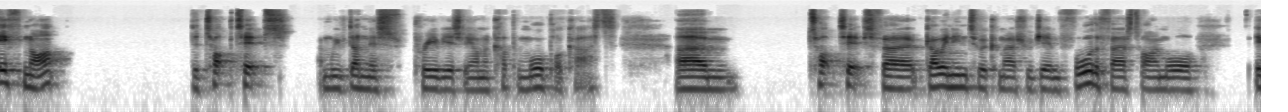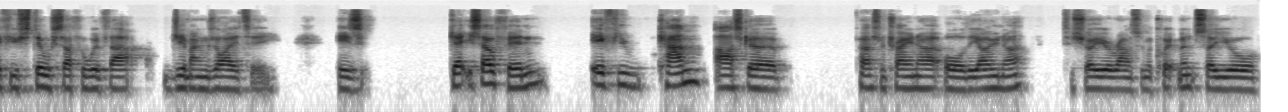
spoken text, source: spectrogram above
If not, the top tips, and we've done this previously on a couple more podcasts. Um, top tips for going into a commercial gym for the first time, or if you still suffer with that gym anxiety, is get yourself in. If you can, ask a personal trainer or the owner to show you around some equipment. So you're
